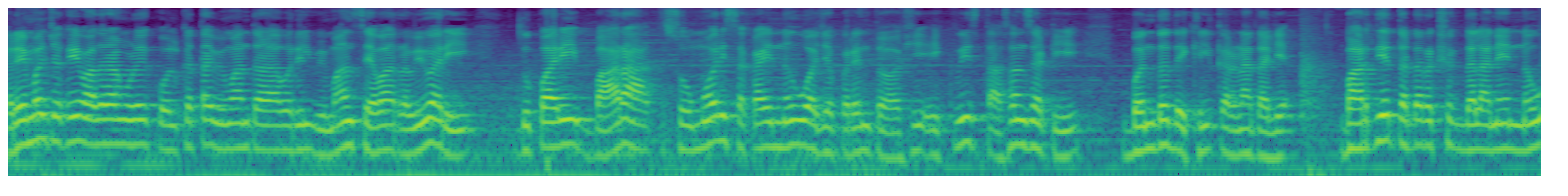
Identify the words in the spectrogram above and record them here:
रेमल चक्रीवादळामुळे कोलकाता विमानतळावरील विमानसेवा रविवारी दुपारी बारा ते सोमवारी सकाळी नऊ वाजेपर्यंत अशी एकवीस तासांसाठी बंद देखील करण्यात आली आहे. भारतीय तटरक्षक दलाने नऊ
